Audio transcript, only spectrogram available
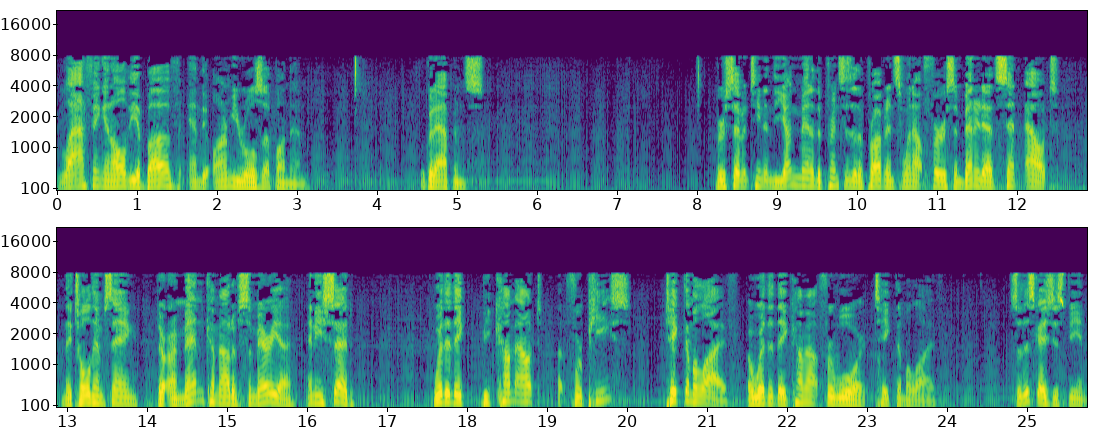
laughing and all the above, and the army rolls up on them. Look what happens. Verse 17, And the young men of the princes of the province went out first, and Benadad sent out, and they told him, saying, There are men come out of Samaria. And he said, Whether they be come out for peace, take them alive, or whether they come out for war, take them alive. So this guy's just being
